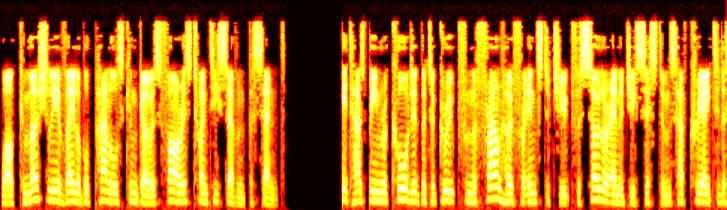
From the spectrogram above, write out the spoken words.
while commercially available panels can go as far as 27%. It has been recorded that a group from the Fraunhofer Institute for Solar Energy Systems have created a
